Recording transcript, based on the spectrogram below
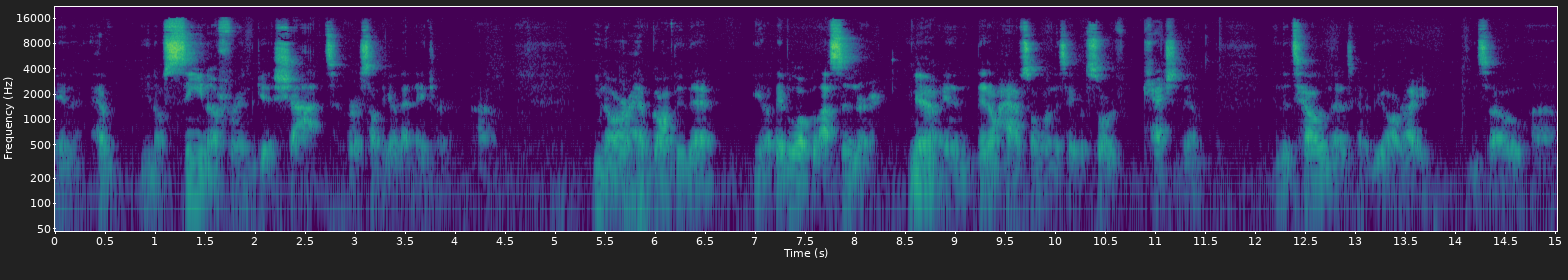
and have you know seen a friend get shot or something of that nature um, you know or have gone through that you know they blow up a lot sooner you Yeah. know, and they don't have someone that's able to sort of catch them and to tell them that it's going to be all right and so um,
